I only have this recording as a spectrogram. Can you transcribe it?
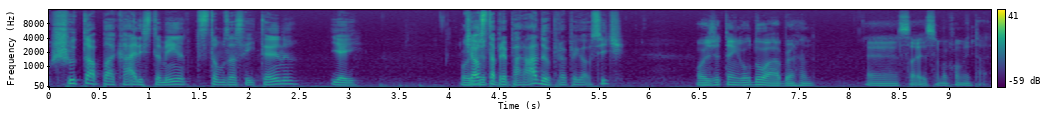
Chuta placares também, estamos aceitando. E aí? Hoje, Chelsea tá preparado pra pegar o City? hoje tem gol do Abraham. É só esse é meu comentário.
